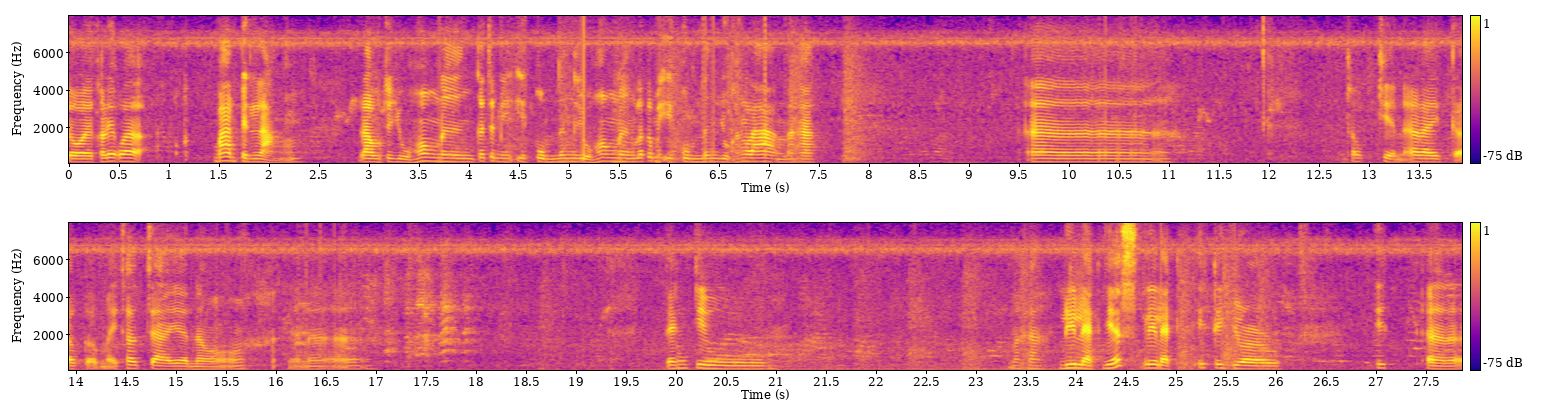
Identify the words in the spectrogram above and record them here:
จอยเขาเรียกว่าบ้านเป็นหลัง เราจะอยู่ห้องนึงก็จะมีอีกกลุ่มหนึ่งอยู่ห้องนึงแล้วก็มีอีกกลุ่มหนึ่งอยู่ข้างล่างนะคะ เขาเขียนอะไรเราก็ไม่เข้าใจอะเนาะนะ thank you นะคะ relax yes relax it your it เอ่อ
